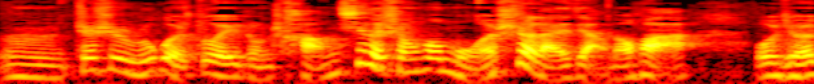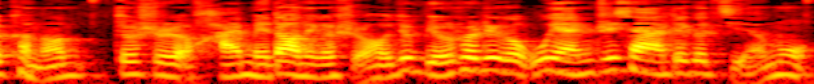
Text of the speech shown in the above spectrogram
嗯，这是如果做一种长期的生活模式来讲的话。我觉得可能就是还没到那个时候。就比如说这个《屋檐之下》这个节目，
